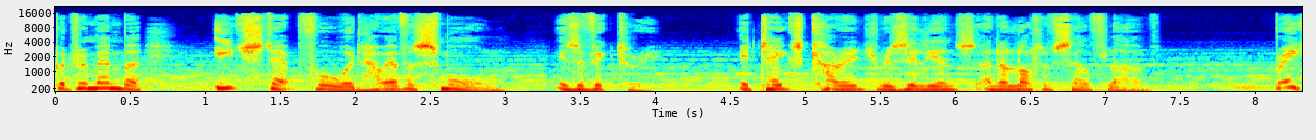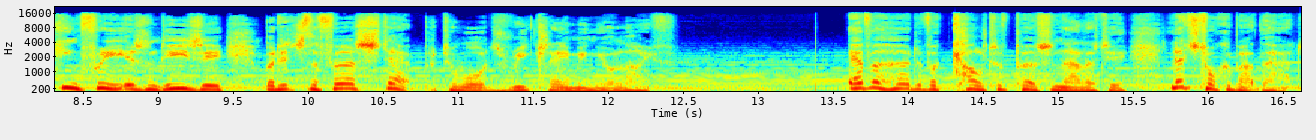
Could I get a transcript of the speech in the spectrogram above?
But remember, each step forward, however small, is a victory. It takes courage, resilience and a lot of self-love. Breaking free isn't easy, but it's the first step towards reclaiming your life. Ever heard of a cult of personality? Let's talk about that.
